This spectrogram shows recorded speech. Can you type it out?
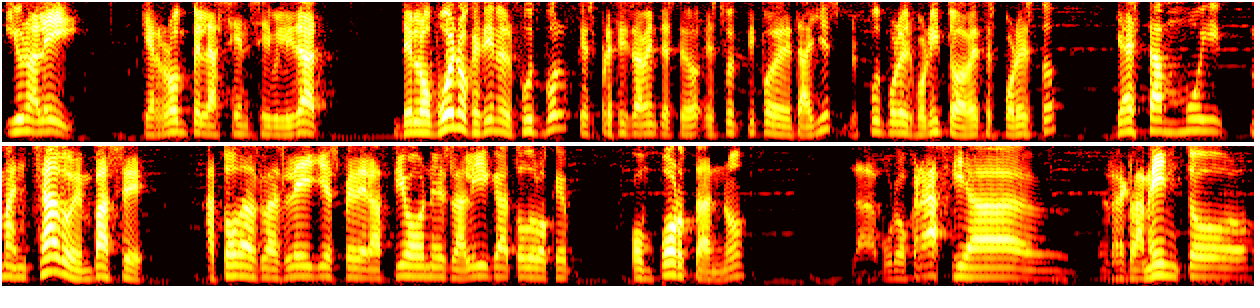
Y una ley que rompe la sensibilidad de lo bueno que tiene el fútbol, que es precisamente este, este tipo de detalles. El fútbol es bonito a veces por esto. Ya está muy manchado en base a todas las leyes, federaciones, la liga, todo lo que comportan, ¿no? La burocracia, el reglamento,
